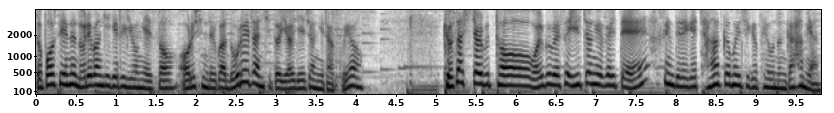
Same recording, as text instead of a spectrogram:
또 버스에는 노래방 기계를 이용해서 어르신들과 노래 잔치도 열 예정이라고요. 교사 시절부터 월급에서 일정액을 때 학생들에게 장학금을 지급해 오는가 하면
